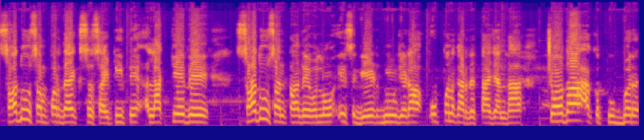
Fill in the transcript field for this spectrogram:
ਸਾਧੂ ਸੰਪਰਦਾਇਕ ਸੁਸਾਇਟੀ ਤੇ ਇਲਾਕੇ ਦੇ ਸਾਧੂ ਸੰਤਾਂ ਦੇ ਵੱਲੋਂ ਇਸ ਗੇਟ ਨੂੰ ਜਿਹੜਾ ਓਪਨ ਕਰ ਦਿੱਤਾ ਜਾਂਦਾ। 14 ਅਕਤੂਬਰ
